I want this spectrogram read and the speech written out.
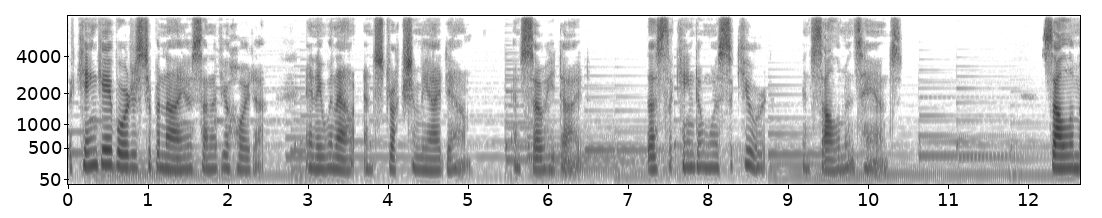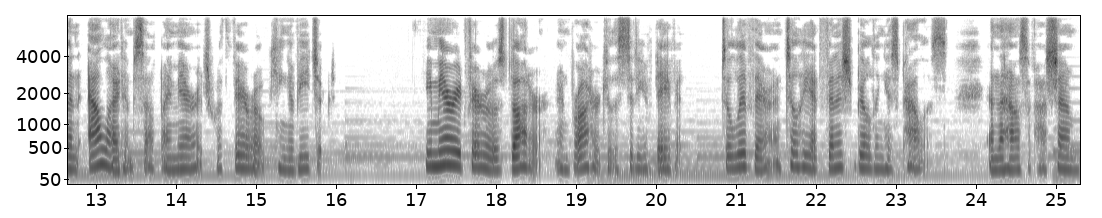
The king gave orders to Benaiah son of Jehoiada, and he went out and struck Shimei down, and so he died. Thus the kingdom was secured in Solomon's hands. Solomon allied himself by marriage with Pharaoh, king of Egypt. He married Pharaoh's daughter and brought her to the city of David to live there until he had finished building his palace and the house of Hashem,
